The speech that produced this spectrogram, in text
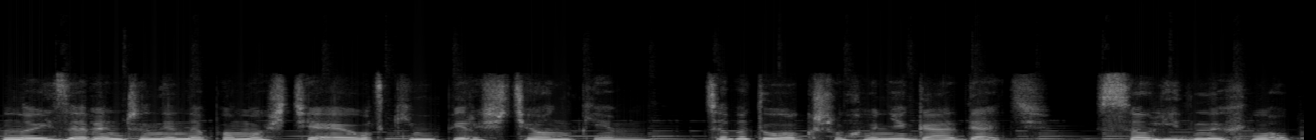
No i zaręczyny na pomoście ełckim pierścionkiem. Co by tu o Krzychu nie gadać? Solidny chłop.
